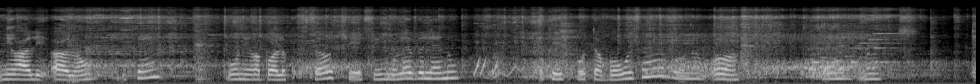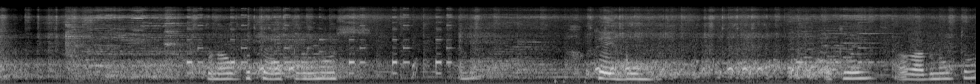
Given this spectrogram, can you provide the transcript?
נראה לי, אה לא, אוקיי. בואו נראה פה על הקופסאות, שישימו לב אלינו. אוקיי, יש פה את הבור הזה, בואו נ... או, אוקיי. בואו נהרוג את הפרימוס. אוקיי, בום. אוקיי, הרגנו אותו.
